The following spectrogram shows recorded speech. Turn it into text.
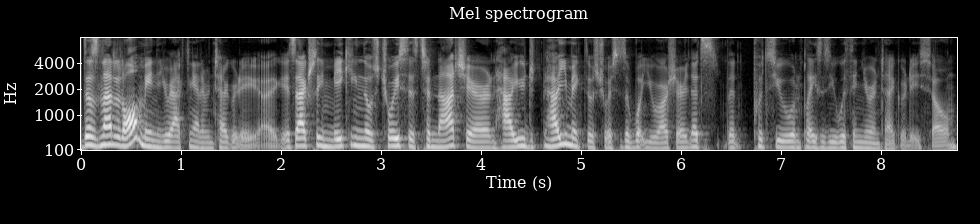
does not at all mean that you're acting out of integrity. It's actually making those choices to not share and how you how you make those choices of what you are sharing. That's that puts you and places you within your integrity. So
